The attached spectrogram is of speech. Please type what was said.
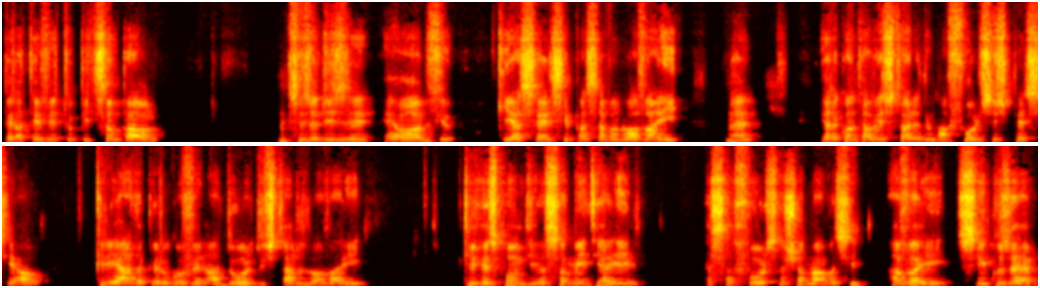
pela TV Tupi de São Paulo. Não precisa dizer, é óbvio que a série se passava no Havaí. Né? Ela contava a história de uma força especial criada pelo governador do estado do Havaí, que respondia somente a ele. Essa força chamava-se Havaí 5-0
